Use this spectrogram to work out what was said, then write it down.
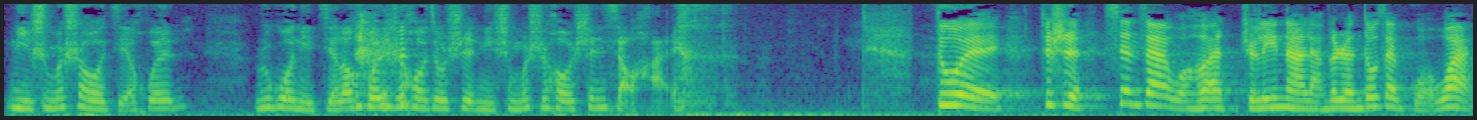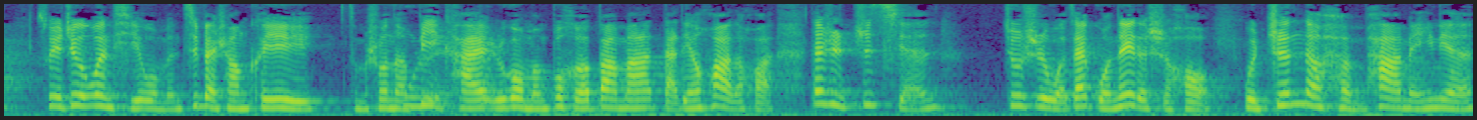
你什么时候结婚？如果你结了婚之后，就是你什么时候生小孩？对，就是现在我和 Angelina 两个人都在国外，所以这个问题我们基本上可以。怎么说呢？避开，如果我们不和爸妈打电话的话。但是之前，就是我在国内的时候，我真的很怕每一年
